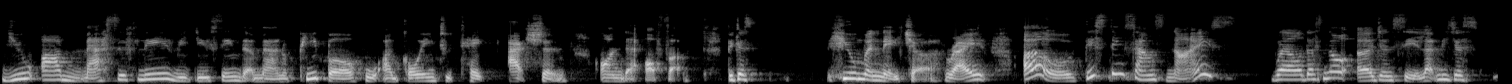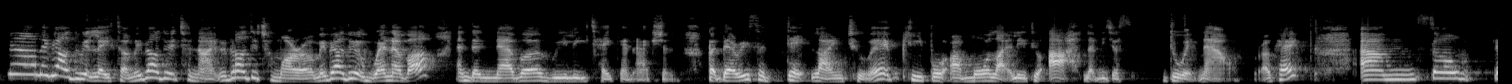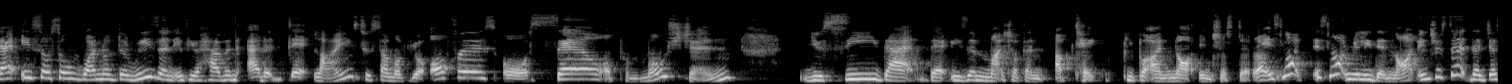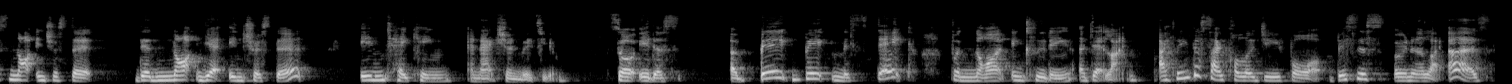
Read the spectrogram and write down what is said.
you are massively reducing the amount of people who are going to take action on that offer because human nature, right? Oh, this thing sounds nice. Well, there's no urgency. Let me just, yeah, maybe I'll do it later. Maybe I'll do it tonight. Maybe I'll do it tomorrow. Maybe I'll do it whenever, and then never really take an action. But there is a deadline to it. People are more likely to, ah, let me just do it now. Okay. Um, so that is also one of the reason if you haven't added deadlines to some of your offers or sale or promotion, you see that there isn't much of an uptake. People are not interested, right? It's not it's not really they're not interested, they're just not interested. They're not yet interested in taking an action with you. So it is a big, big mistake for not including a deadline. I think the psychology for business owner like us,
